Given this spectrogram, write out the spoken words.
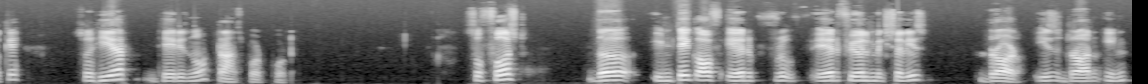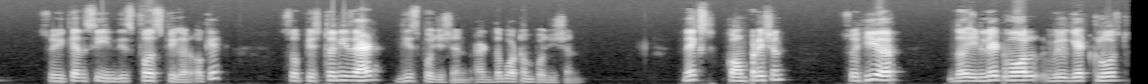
okay so here there is no transport port so first the intake of air air fuel mixture is drawn is drawn in so you can see in this first figure okay? So piston is at this position at the bottom position. Next compression. So here the inlet wall will get closed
